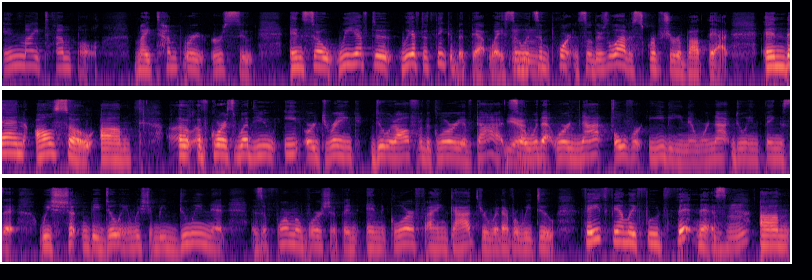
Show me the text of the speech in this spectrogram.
in my temple?" my temporary earth suit. And so we have to we have to think of it that way. So it's Mm-hmm. important. So there's a lot of scripture about that. And then also, um, of course, whether you eat or drink, do it all for the glory of God. Yeah. So that we're not overeating and we're not doing things that we shouldn't be doing. We should be doing it as a form of worship and, and glorifying God through whatever we do. Faith, family, food, fitness. Mm-hmm. Um,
